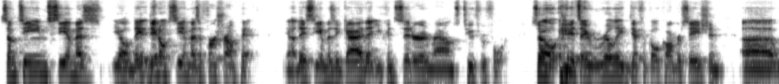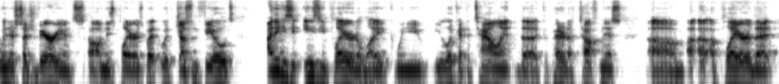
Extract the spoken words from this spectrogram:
Some teams see him as, you know, they, they don't see him as a first round pick. You know, they see him as a guy that you consider in rounds two through four. So it's a really difficult conversation uh, when there's such variance uh, on these players. But with Justin Fields, I think he's an easy player to like when you you look at the talent, the competitive toughness, um, a, a, player that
